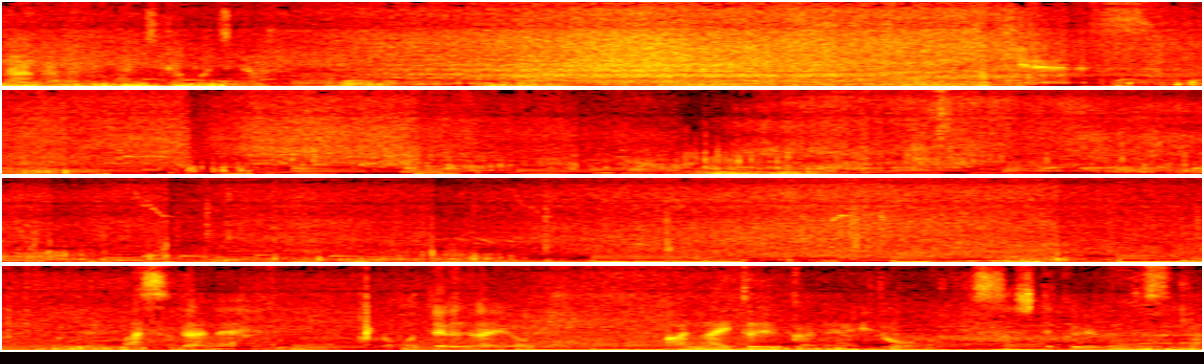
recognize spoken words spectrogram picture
なのかな何時間待ちか。バスがねホテル内を案内というかね移動させてくれるんですが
